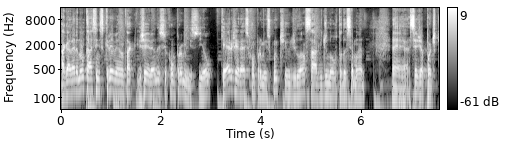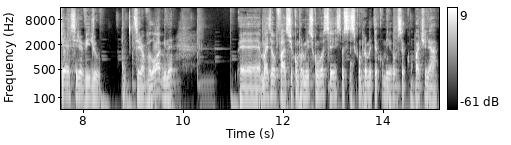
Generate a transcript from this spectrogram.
a galera não tá se inscrevendo, tá gerando esse compromisso. E eu quero gerar esse compromisso contigo de lançar vídeo novo toda semana. É, seja podcast, seja vídeo, seja vlog, né? É, mas eu faço esse compromisso com você. Se você se comprometer comigo, a você compartilhar,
